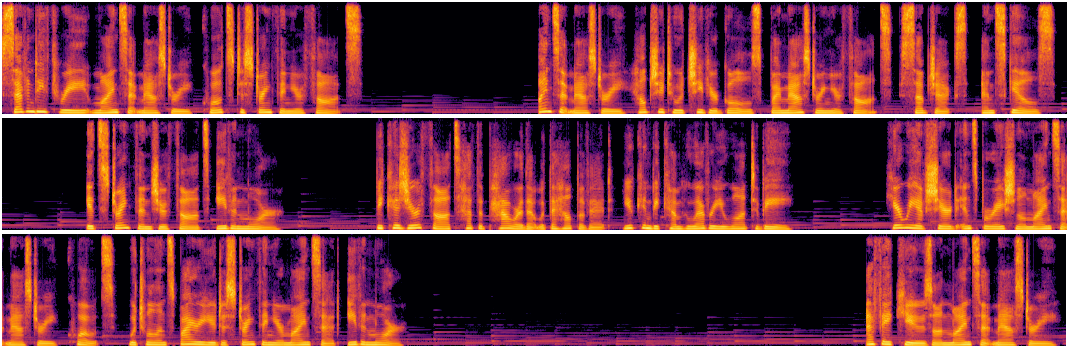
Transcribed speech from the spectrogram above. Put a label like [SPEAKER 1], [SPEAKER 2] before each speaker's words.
[SPEAKER 1] 73 Mindset Mastery Quotes to strengthen your thoughts. Mindset mastery helps you to achieve your goals by mastering your thoughts, subjects, and skills. It strengthens your thoughts even more. Because your thoughts have the power that, with the help of it, you can become whoever you want to be. Here we have shared inspirational mindset mastery quotes, which will inspire you to strengthen your mindset even more. FAQs on Mindset Mastery.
